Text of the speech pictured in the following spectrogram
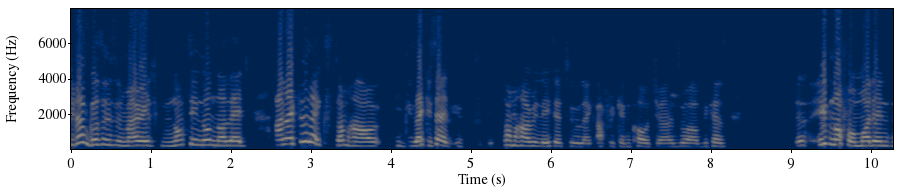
she just goes into marriage, nothing, no knowledge, and I feel like somehow, like you said, it's, somehow related to like African culture as well because if not for modern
